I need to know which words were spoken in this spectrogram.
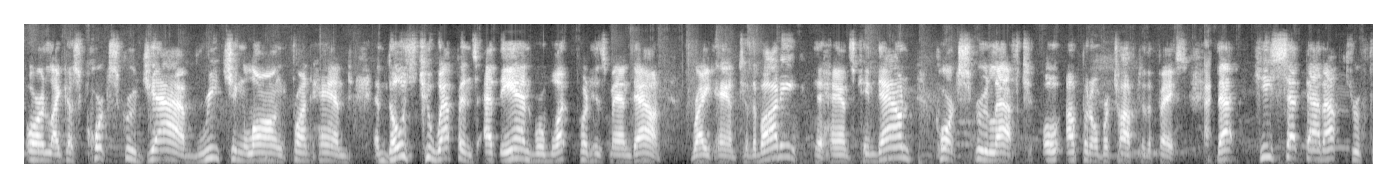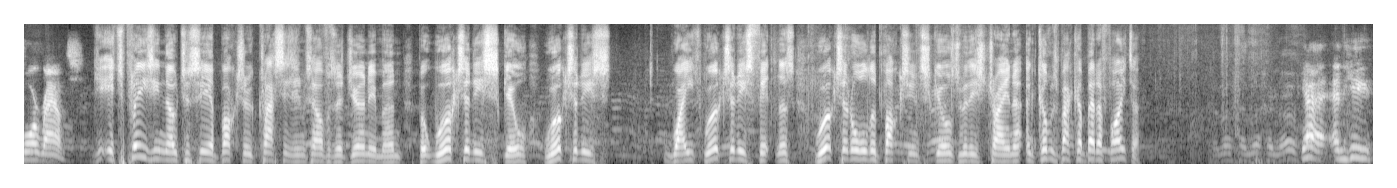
or like a corkscrew jab, reaching long front hand. And those two weapons at the end were what put his man down. Right hand to the body, the hands came down, corkscrew left, up and over top to the face. That he set that up through four rounds. It's pleasing, though, to see a boxer who classes himself as a journeyman, but works at his skill, works at his weight, works at his fitness, works at all the boxing skills with his trainer, and comes back a better fighter. Yeah, and he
